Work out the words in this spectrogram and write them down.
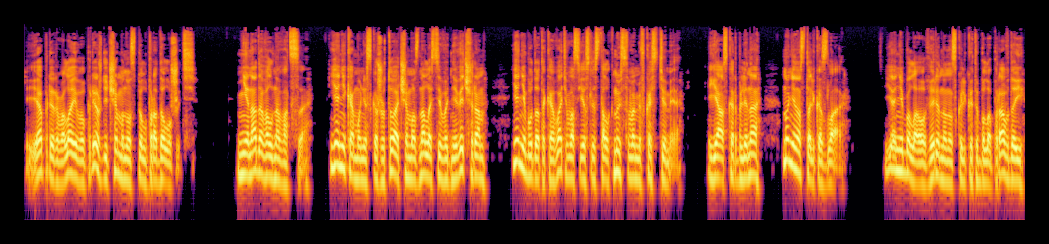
Я прервала его прежде, чем он успел продолжить. «Не надо волноваться. Я никому не скажу то, о чем узнала сегодня вечером. Я не буду атаковать вас, если столкнусь с вами в костюме. Я оскорблена, но не настолько зла. Я не была уверена, насколько это было правдой,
